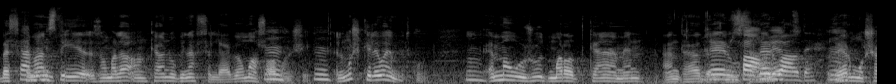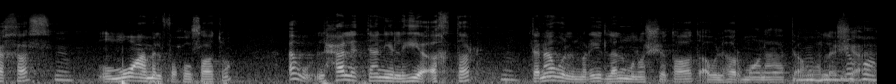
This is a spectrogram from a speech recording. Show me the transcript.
بس كمان في زملائهم كانوا بنفس اللعبة وما صابهم شيء. المشكلة وين بتكون؟ إما وجود مرض كامن عند هذا غير الإنسان. غير واضح. غير مشخص ومو عامل فحوصاته أو الحالة الثانية اللي هي أخطر تناول المريض للمنشطات أو الهرمونات أو هالأشياء.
